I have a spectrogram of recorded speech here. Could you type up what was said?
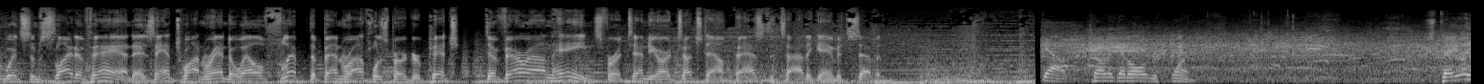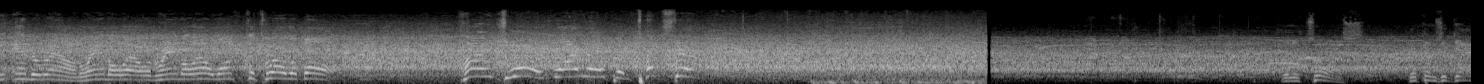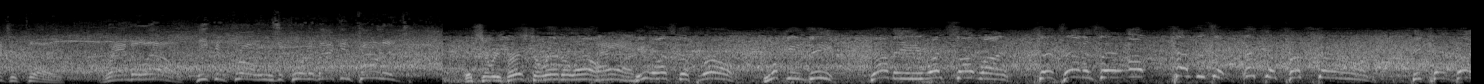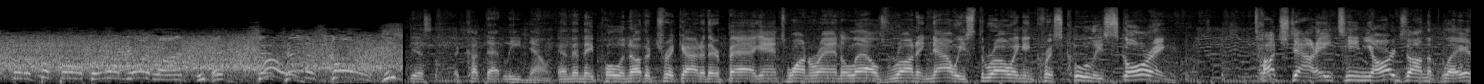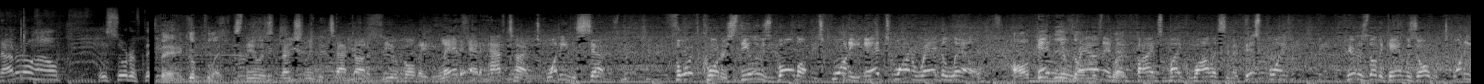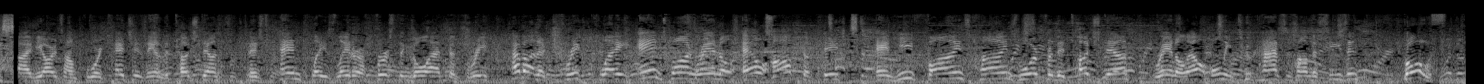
with some sleight of hand as Antwaan Randle El flipped the Ben Roethlisberger pitch to Verron Haynes for a 10-yard touchdown pass to tie the game at seven. Out. Charlie got all with one. Staley end around. Randle El. And Randle El wants to throw the ball. Hines Ward wide open. Touchdown. Little toss. Here comes a gadget play. Randle El. He can throw. He was a quarterback in college. It's a reverse to Randle El. He wants to throw. Looking deep. Down the right sideline. Santana's there. Up. Catches it. It's a touchdown. He came back for the football to one yard line. And Santana oh. scores. This to cut that lead down. And then they pull another trick out of their bag. Antwaan Randle El's running. Now he's throwing, and Chris Cooley scoring. Touchdown, 18 yards on the play. And I don't know how this sort of thing. Man, good play. Steelers eventually would tack on a field goal. They led at halftime 20 to 7. Fourth quarter, Steelers ball up 20. Antwaan Randle El All end DBs on around this and then finds Mike Wallace. And at this point, it appeared as though the game was over. 25 yards on four catches and the touchdown. Then 10 plays later, a first and goal at the three. How about a trick play? Antwaan Randle El off the pitch, and he finds Hines Ward for the touchdown. Randle El only two passes on the season. Both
